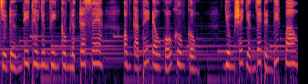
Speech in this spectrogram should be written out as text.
chịu đựng đi theo nhân viên công lực ra xe, Ông cảm thấy đau khổ khôn cùng. Dung sẽ giận gia đình biết bao.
